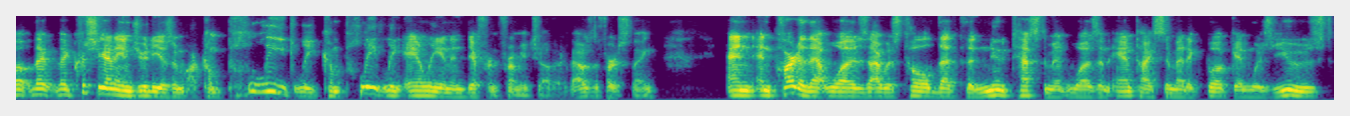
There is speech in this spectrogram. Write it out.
well, the, the, Christianity and Judaism are completely, completely alien and different from each other. That was the first thing. and and part of that was I was told that the New Testament was an anti-Semitic book and was used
